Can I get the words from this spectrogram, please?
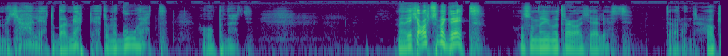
med kjærlighet og barmhjertighet og med godhet og åpenhet. Men det er ikke alt som er greit, og som vi må trenge av kjærlighet til hverandre. Ok,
